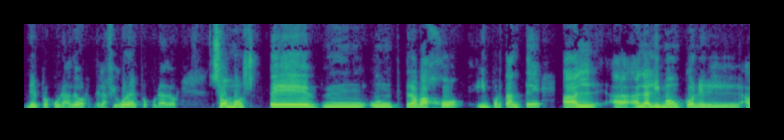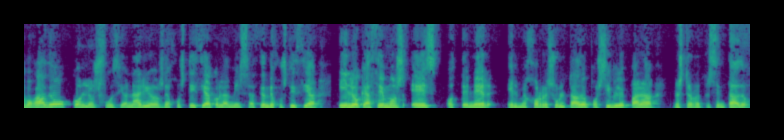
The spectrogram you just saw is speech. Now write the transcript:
del procurador, de la figura del procurador. Somos eh, mm, un trabajo importante al, a, a la limón con el abogado, con los funcionarios de justicia, con la administración de justicia y lo que hacemos es obtener el mejor resultado posible para nuestro representado.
